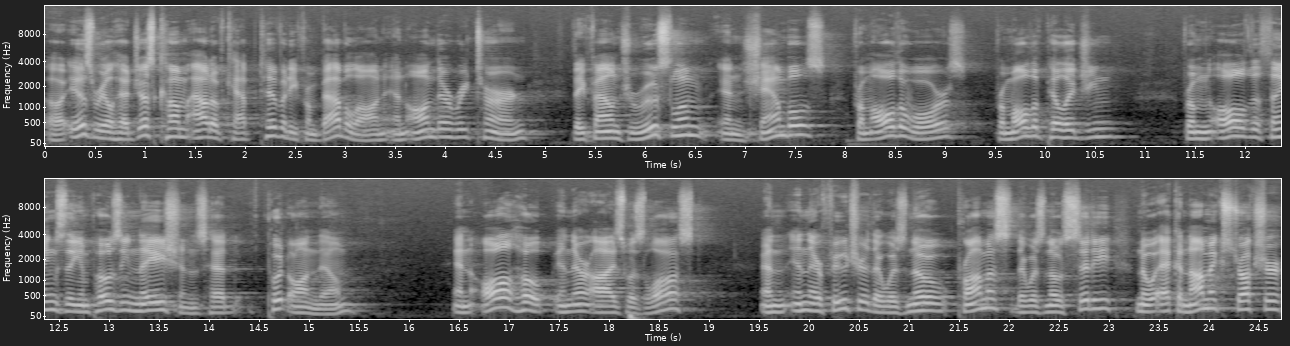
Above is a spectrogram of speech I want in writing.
uh, Israel had just come out of captivity from Babylon, and on their return, they found Jerusalem in shambles from all the wars, from all the pillaging, from all the things the imposing nations had put on them, and all hope in their eyes was lost. And in their future, there was no promise, there was no city, no economic structure,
